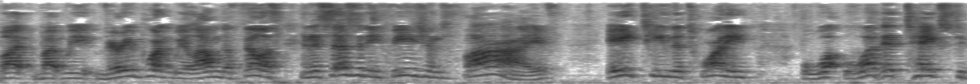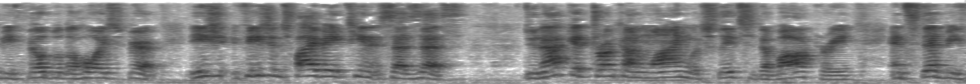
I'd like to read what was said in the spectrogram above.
but but we very important we allow him to fill us. And it says in Ephesians 5, 18 to 20, what, what it takes to be filled with the Holy Spirit. Ephesians 5, 18, it says this. Do not get drunk on wine which leads to debauchery. Instead, be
